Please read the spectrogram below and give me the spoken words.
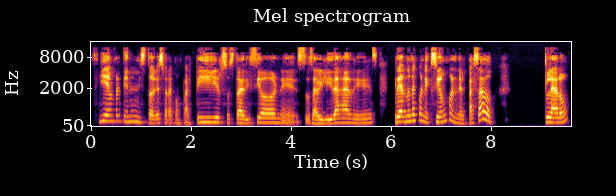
siempre tienen historias para compartir, sus tradiciones, sus habilidades, creando una conexión con el pasado. Claro,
